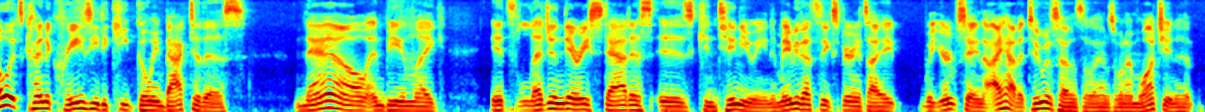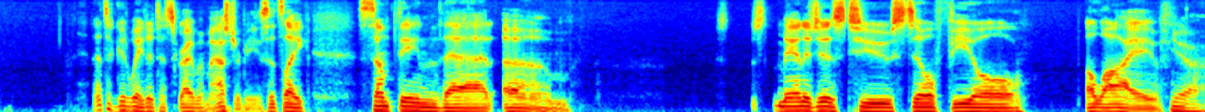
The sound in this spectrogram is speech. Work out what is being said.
oh, it's kind of crazy to keep going back to this now and being like, its legendary status is continuing. And maybe that's the experience I, what you're saying. I have it too with Silence of the Lambs when I'm watching it. That's a good way to describe a masterpiece. It's like something that um, manages to still feel alive. yeah.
